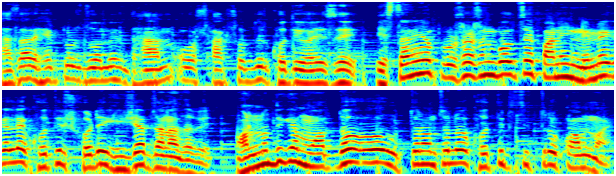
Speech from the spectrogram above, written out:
হাজার হেক্টর জমির ধান ও শাকসবজির ক্ষতি হয়েছে। স্থানীয় প্রশাসন বলছে, পানি নেমে গেলে ক্ষতির সঠিক হিসাব জানা যাবে। অন্যদিকে মধ্য ও উত্তরাঞ্চলেও ক্ষতির চিত্র কম নয়।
